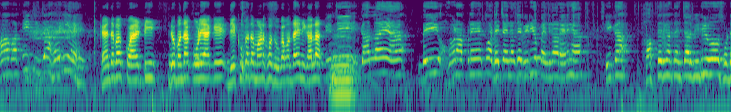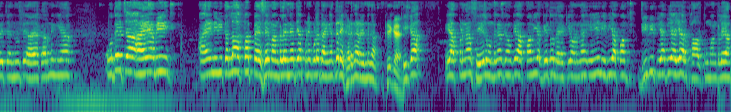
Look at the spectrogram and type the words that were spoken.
ਹਾਂ ਵਾਕਈ ਚੀਜ਼ਾਂ ਹੈਗੀਆਂ ਇਹ। ਕਹਿੰਦੇ ਬਾ ਕੁਆਲਿਟੀ ਜੋ ਬੰਦਾ ਕੋਲੇ ਆ ਕੇ ਦੇਖੂਗਾ ਤਾਂ ਮਨ ਖੁਸ਼ ਹੋਊਗਾ ਬੰਦਾ ਇਹ ਨਹੀਂ ਗੱਲ। ਵੀਰ ਜੀ ਗੱਲ ਐ ਆ ਬਈ ਹੁਣ ਆਪਣੇ ਤੁਹਾਡੇ ਚੈਨਲ ਤੇ ਵੀਡੀਓ ਪੈਂਦੀਆਂ ਰਹਿਣਗੀਆਂ ਠੀਕ ਆ? ਹਫ਼ਤੇ ਦੀਆਂ ਤਿੰਨ ਚਾਰ ਵੀਡੀਓ ਤੁਹਾਡੇ ਚੈਨਲ ਤੇ ਆਇਆ ਕਰਨਗੀਆਂ। ਉਹਦੇ ਚ ਆਏ ਆ ਵੀ ਆਏ ਨਹੀਂ ਵੀ ਕੱਲਾ ਆਪਾਂ ਪੈਸੇ ਮੰਗ ਲੈਨੇ ਤੇ ਆਪਣੇ ਕੋਲੇ ਗਾਈਆਂ ਘਰੇ ਖੜੀਆਂ ਰਹਿੰਦੀਆਂ। ਠੀਕ ਹੈ। ਠੀਕ ਆ? ਇਹ ਆਪਣੀਆਂ ਸੇਲ ਹੁੰਦੀਆਂ ਕਿਉਂਕਿ ਆਪਾਂ ਵੀ ਅੱਗੇ ਤੋਂ ਲੈ ਕੇ ਆਉਣੀਆਂ। ਇਹ ਨਹੀਂ ਵੀ ਆਪਾਂ 20 20 50 ਹਜ਼ਾਰ ਫਾਲਤੂ ਮੰਗ ਲਿਆ।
